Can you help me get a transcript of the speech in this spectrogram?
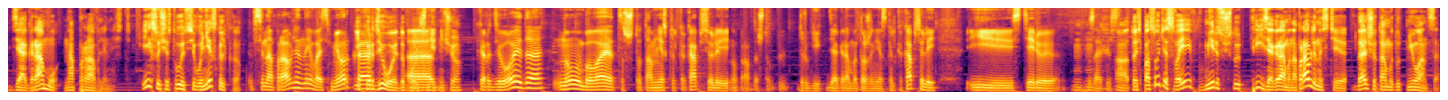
диаграмму направленности. Их существует всего несколько. Всенаправленный, восьмерка. И кардиоида больше а, нет ничего кардиоида. Ну, бывает, что там несколько капсулей, ну, правда, что другие диаграммы тоже несколько капсулей, и стереозапись. Угу. А, то есть, по сути своей, в мире существует три диаграммы направленности, дальше там идут нюансы.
